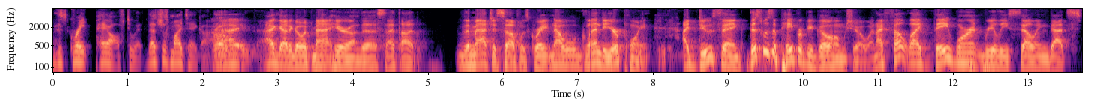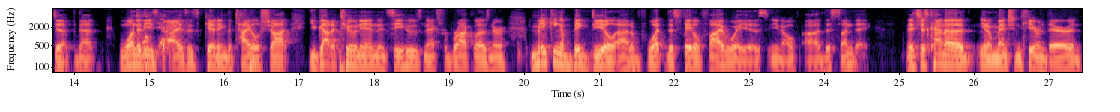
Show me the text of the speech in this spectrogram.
this great payoff to it. That's just my take on it. Bro. I I got to go with Matt here on this. I thought the match itself was great. Now, Glenn, to your point, I do think this was a pay per view go home show, and I felt like they weren't really selling that stip that one of Oh, these yeah. guys is getting the title shot. You got to tune in and see who's next for Brock Lesnar, making a big deal out of what this fatal five way is, you know, uh, this Sunday. It's just kind of, you know, mentioned here and there. And,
